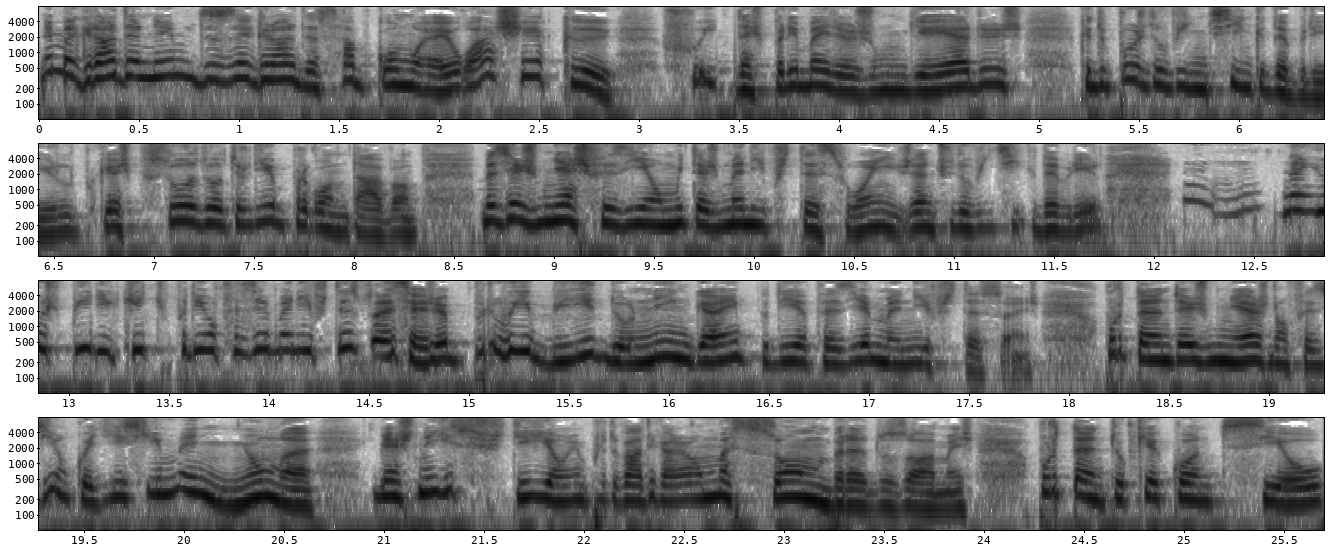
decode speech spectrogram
nem me agrada nem me desagrada, sabe como é? Eu acho é que fui das primeiras mulheres que depois do 25 de Abril, porque as pessoas outro dia perguntavam, mas as mulheres faziam muitas manifestações antes do 25 de Abril nem os periquitos podiam fazer manifestações, ou seja, proibido, ninguém podia fazer manifestações. Portanto, as mulheres não faziam coisíssima nenhuma, as mulheres nem existiam em Portugal, era uma sombra dos homens. Portanto, o que aconteceu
